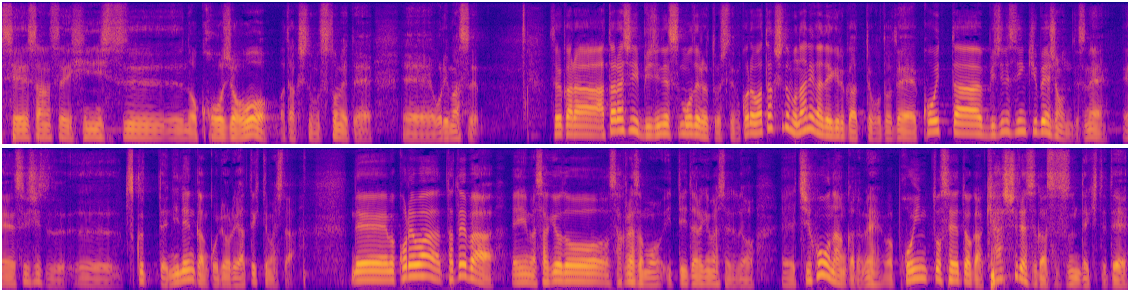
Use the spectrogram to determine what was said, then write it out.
生産性、品質の向上を私ども努めております。それから新しいビジネスモデルとしてもこれ私ども何ができるかということでこういったビジネスインキュベーションですね、えー、推進室作って2年間こういろいろやってきてました。でこれは例えば今先ほど櫻井さんも言っていただきましたけど地方なんかでねポイント制とかキャッシュレスが進んできてて、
